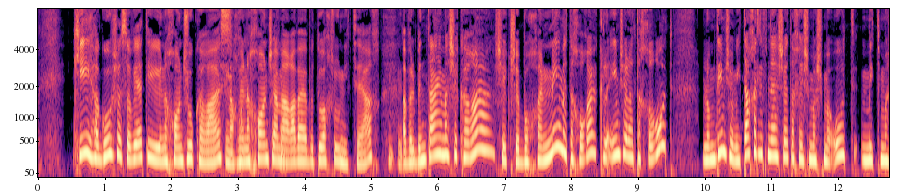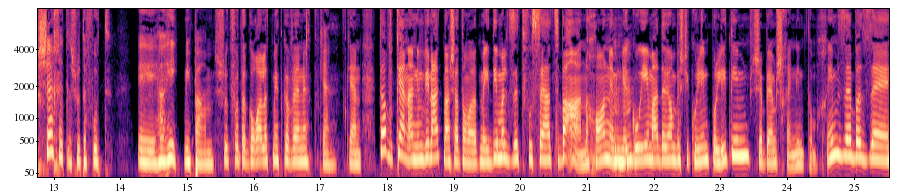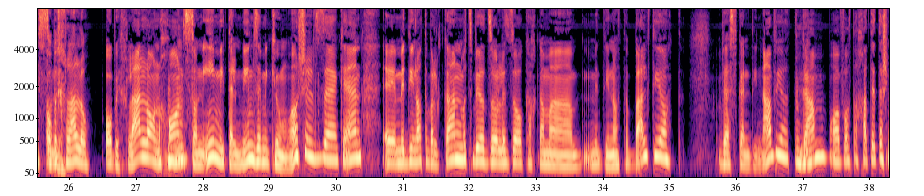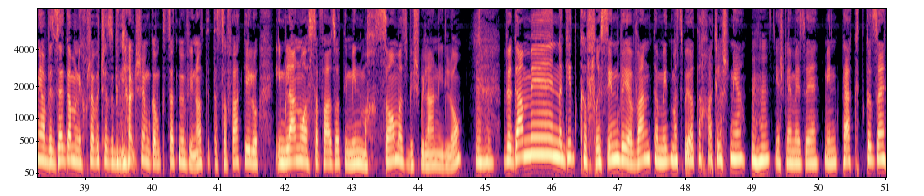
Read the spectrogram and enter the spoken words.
כי הגוש הסובייטי, נכון שהוא קרס, נכון. ונכון שהמערב היה בטוח שהוא ניצח, כן. אבל בינתיים מה שקרה, שכשבוחנים את אחורי הקלעים של התחרות, לומדים שמתחת לפני השטח יש משמעות מתמשכת לשותפות אה, ההיא מפעם. שותפות הגורל את מתכוונת? כן. כן. טוב, כן, אני מבינה את מה שאת אומרת. מעידים על זה דפוסי הצבעה, נכון? הם נגועים עד היום בשיקולים פוליטיים, שבהם שכנים תומכים זה בזה. או שונא- בכלל לא. או בכלל לא, נכון? שונאים, מתעלמים זה מקיומו של זה, כן? אה, מדינות הבלקן מצביעות זו לזו, כך גם המדינות הבלטיות. והסקנדינביות mm-hmm. גם אוהבות אחת את השנייה, וזה גם, אני חושבת שזה בגלל שהן גם קצת מבינות את השפה, כאילו, אם לנו השפה הזאת היא מין מחסום, אז בשבילן היא לא. Mm-hmm. וגם אה, נגיד קפריסין ויוון תמיד מצביעות אחת לשנייה, mm-hmm. יש להם איזה מין פקט כזה.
